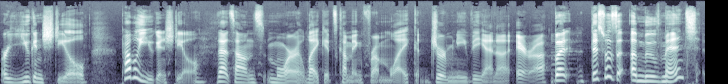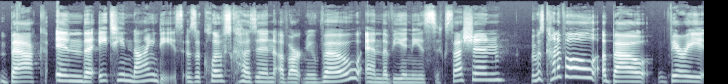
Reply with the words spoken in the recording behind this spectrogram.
or Jugendstil, Probably Jugendstil. That sounds more like it's coming from like Germany, Vienna era. But this was a movement back in the 1890s. It was a close cousin of Art Nouveau and the Viennese Secession. It was kind of all about very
